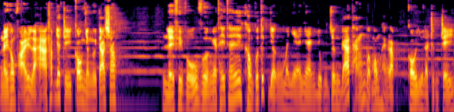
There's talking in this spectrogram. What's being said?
Này không phải là hạ thấp giá trị con nhà người ta sao? Lệ Phi Vũ vừa nghe thấy thế không có tức giận mà nhẹ nhàng dùng chân đá thẳng vào mông Hàng Lập coi như là trừng trị.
